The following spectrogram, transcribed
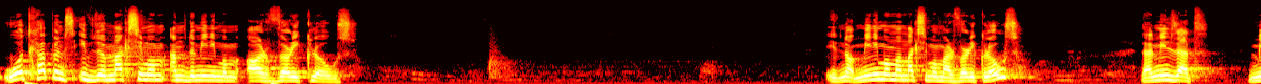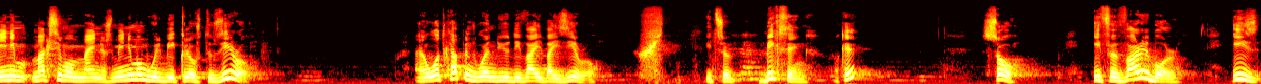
What happens if the maximum and the minimum are very close? If not, minimum and maximum are very close, that means that minim, maximum minus minimum will be close to zero. And what happens when you divide by zero? It's a big thing, okay? So, if a variable is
